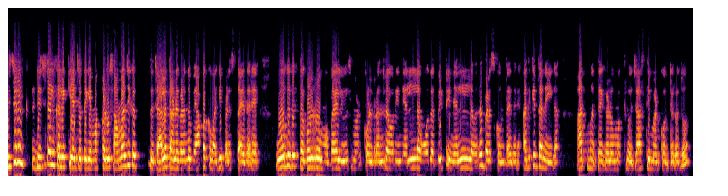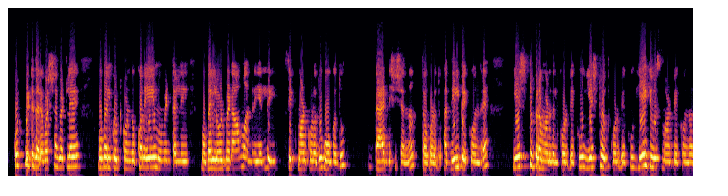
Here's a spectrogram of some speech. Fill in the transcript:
ಡಿಜಿಟಲ್ ಡಿಜಿಟಲ್ ಕಲಿಕೆಯ ಜೊತೆಗೆ ಮಕ್ಕಳು ಸಾಮಾಜಿಕ ಜಾಲತಾಣಗಳನ್ನು ವ್ಯಾಪಕವಾಗಿ ಬಳಸ್ತಾ ಇದ್ದಾರೆ ಓದೋದಕ್ಕೆ ತಗೊಳ್ರೋ ಮೊಬೈಲ್ ಯೂಸ್ ಮಾಡ್ಕೊಳ್ರ ಅಂದ್ರೆ ಅವ್ರು ಇನ್ನೆಲ್ಲ ಓದೋದ್ ಬಿಟ್ಟು ಇನ್ನೆಲ್ಲವನ್ನ ಬಳಸ್ಕೊಂತ ಇದ್ದಾರೆ ಅದಕ್ಕೆ ತಾನೇ ಈಗ ಆತ್ಮಹತ್ಯೆಗಳು ಮಕ್ಕಳು ಜಾಸ್ತಿ ಮಾಡ್ಕೊಂತಿರೋದು ಕೊಟ್ಬಿಟ್ಟಿದ್ದಾರೆ. ವರ್ಷಗಟ್ಲೆ ಮೊಬೈಲ್ ಕೊಟ್ಕೊಂಡು ಕೊನೆಯ ಮೂಮೆಂಟ್ ಅಲ್ಲಿ ಮೊಬೈಲ್ ನೋಡ್ಬೇಡ ಅಮ್ಮ ಅಂದ್ರೆ ಎಲ್ಲಿ ಸಿಟ್ ಮಾಡ್ಕೊಳ್ಳೋದು, ಹೋಗೋದು ಬ್ಯಾಡ್ ಡಿಸಿಷನ್ನ ತಗೊಳ್ಳೋದು. ಅದ್ ನಿಲ್ಬೇಕು ಅಂದ್ರೆ ಎಷ್ಟು ಪ್ರಮಾಣದಲ್ಲಿ ಕೊಡ್ಬೇಕು, ಎಷ್ಟು ಹೊತ್ತು ಕೊಡ್ಬೇಕು, ಹೇಗೆ ಯೂಸ್ ಮಾಡ್ಬೇಕು ಅನ್ನೋ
